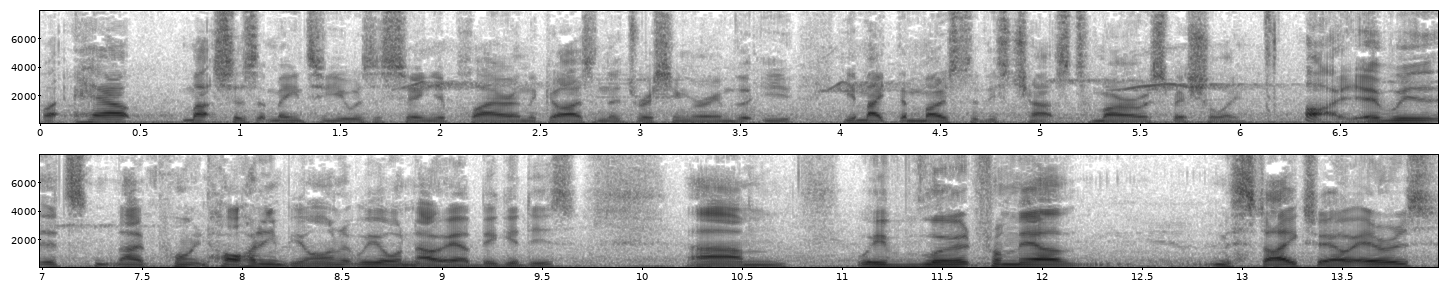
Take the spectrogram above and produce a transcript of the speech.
Like, how much does it mean to you as a senior player and the guys in the dressing room that you, you make the most of this chance tomorrow, especially? Oh yeah, we, it's no point hiding behind it. We all know how big it is. Um, we've learnt from our mistakes, our errors,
